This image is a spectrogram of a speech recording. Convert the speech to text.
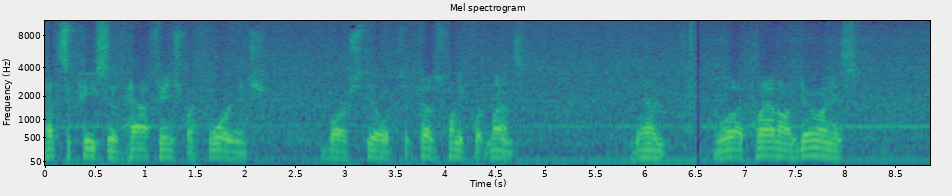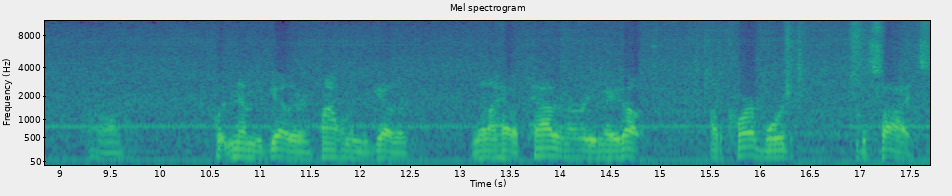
That's a piece of half inch by four inch bar steel. It cuts 20 foot length. Then what I plan on doing is uh, putting them together and clamping them together. And then I have a pattern already made up out of cardboard to the sides.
